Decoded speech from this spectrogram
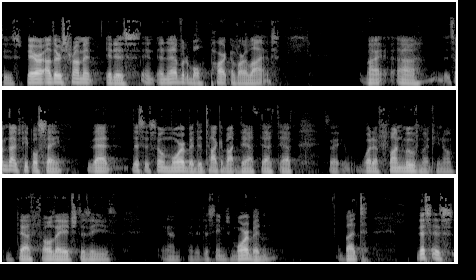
to spare others from it, it is an inevitable part of our lives. My, uh, sometimes people say that this is so morbid to talk about death, death, death. Like, what a fun movement, you know, death, old age, disease and, and it just seems morbid. But this is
